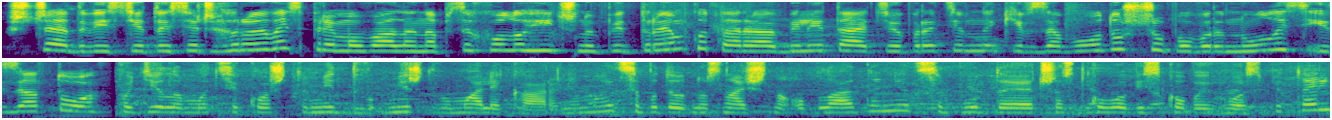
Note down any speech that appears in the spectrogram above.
Ще 200 тисяч гривень спрямували на психологічну підтримку та реабілітацію працівників заводу, що повернулись із АТО. Поділимо ці кошти між двома лікарнями. Це буде однозначно обладнання, це буде частково військовий госпіталь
